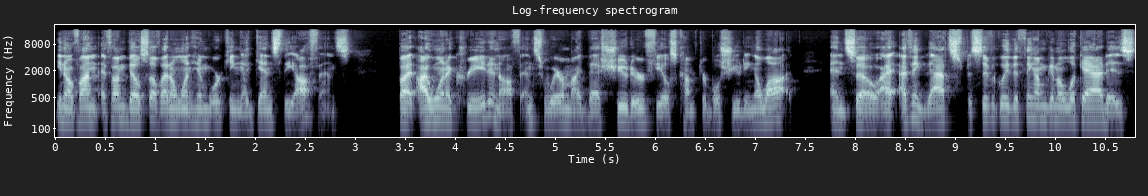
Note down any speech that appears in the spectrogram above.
you know, if I'm if I'm Bill Self, I don't want him working against the offense, but I want to create an offense where my best shooter feels comfortable shooting a lot. And so I, I think that's specifically the thing I'm going to look at is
